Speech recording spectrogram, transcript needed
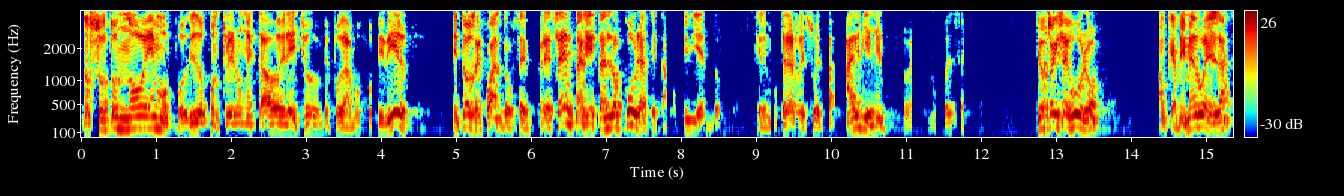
Nosotros no hemos podido construir un Estado de Derecho donde podamos convivir. Entonces, cuando se presentan estas locuras que estamos viviendo, queremos que las resuelva alguien en No puede ser. Yo estoy seguro aunque a mí me duela,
